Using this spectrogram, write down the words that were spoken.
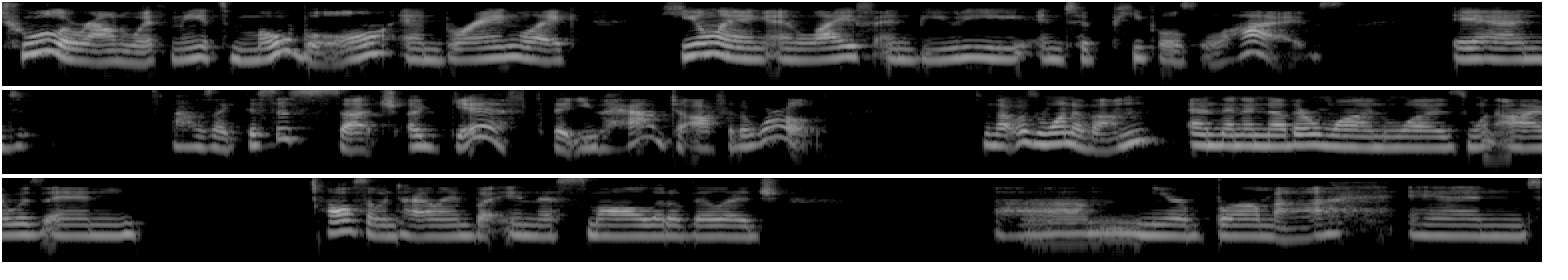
tool around with me. It's mobile and bring like healing and life and beauty into people's lives. And I was like, this is such a gift that you have to offer the world. So that was one of them. And then another one was when I was in, also in Thailand, but in this small little village um, near Burma. And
